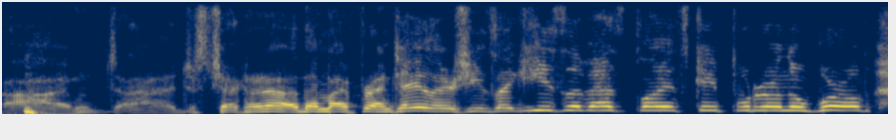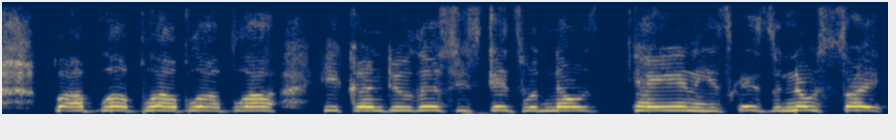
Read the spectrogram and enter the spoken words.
I'm uh, just checking it out." And then my friend Taylor, she's like, "He's the best blind skateboarder in the world." Blah blah blah blah blah. He can do this. He skates with no cane. He skates with no sight.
